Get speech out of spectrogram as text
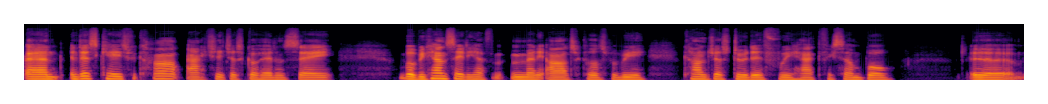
And in this case, we can't actually just go ahead and say, well, we can say they have many articles, but we can't just do it if we had, for example, um,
